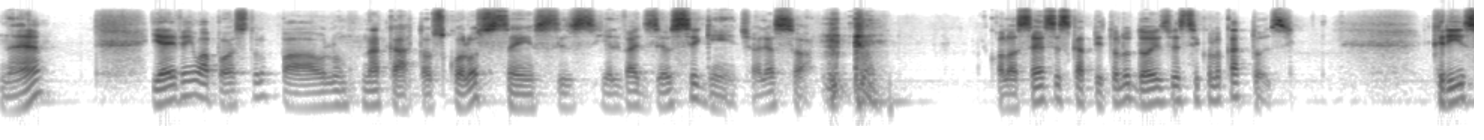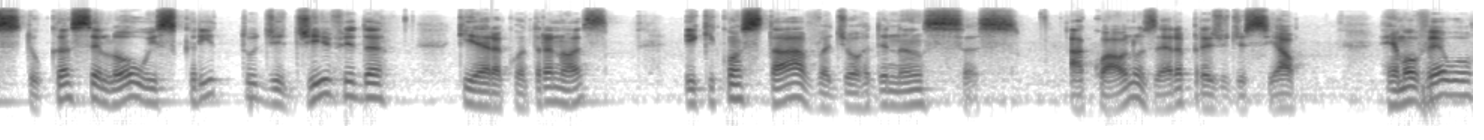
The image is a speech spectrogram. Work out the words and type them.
né? E aí vem o apóstolo Paulo na carta aos Colossenses e ele vai dizer o seguinte: olha só. Colossenses capítulo 2, versículo 14. Cristo cancelou o escrito de dívida que era contra nós e que constava de ordenanças, a qual nos era prejudicial. Removeu-o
